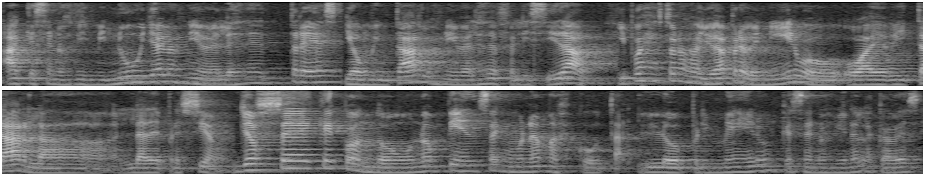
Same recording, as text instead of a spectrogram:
a que se nos disminuya los niveles de estrés y aumentar los niveles de felicidad. Y pues esto nos ayuda a prevenir o, a evitar la, la depresión. Yo sé que cuando uno piensa en una mascota, lo primero que se nos viene a la cabeza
